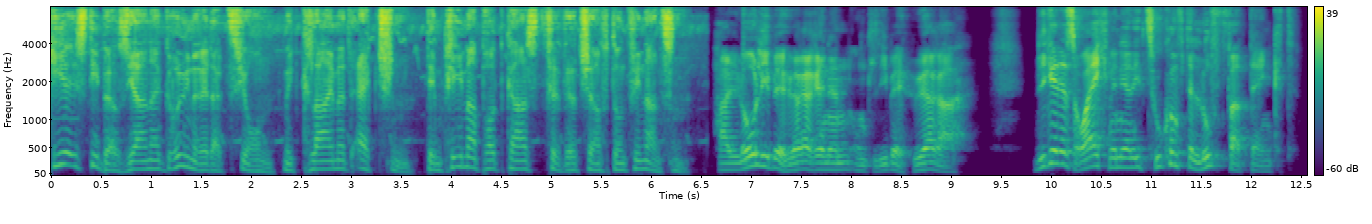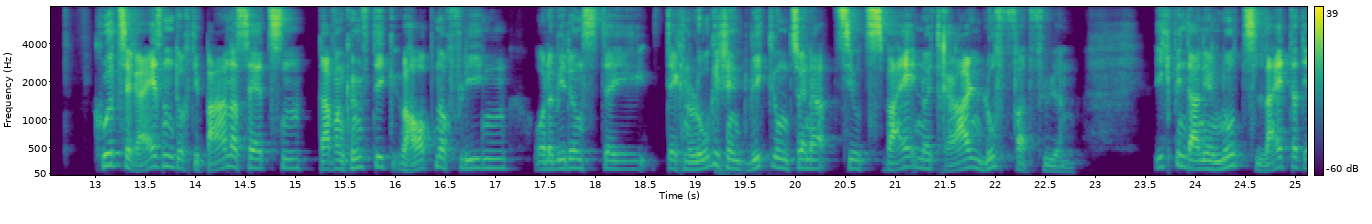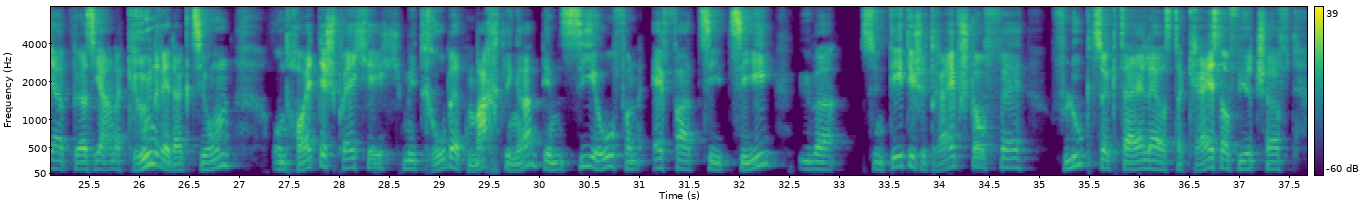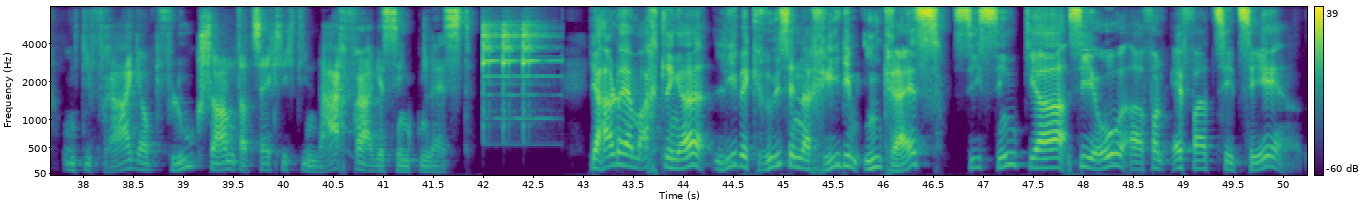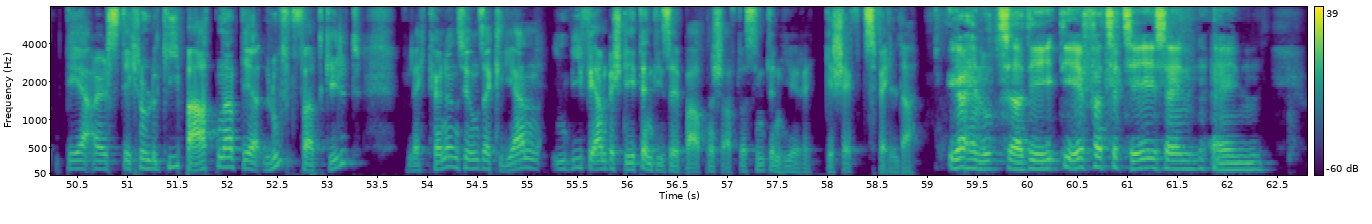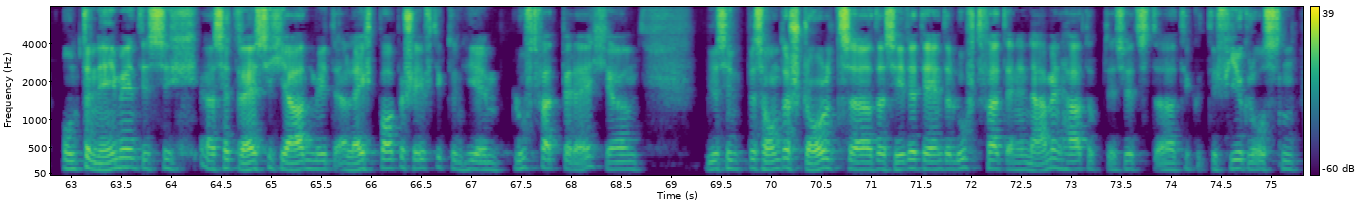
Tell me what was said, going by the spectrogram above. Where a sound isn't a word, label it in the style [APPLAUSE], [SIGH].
Hier ist die Börsianer Grün Redaktion mit Climate Action, dem Klimapodcast für Wirtschaft und Finanzen. Hallo liebe Hörerinnen und liebe Hörer. Wie geht es euch, wenn ihr an die Zukunft der Luftfahrt denkt? Kurze Reisen durch die Bahn ersetzen? Darf man künftig überhaupt noch fliegen? Oder wird uns die technologische Entwicklung zu einer CO2-neutralen Luftfahrt führen? Ich bin Daniel Nutz, Leiter der Börsianer Grün Redaktion und heute spreche ich mit Robert Machtlinger, dem CEO von FACC, über synthetische Treibstoffe, Flugzeugteile aus der Kreislaufwirtschaft und die Frage, ob Flugscham tatsächlich die Nachfrage sinken lässt. Ja, hallo Herr Machtlinger, liebe Grüße nach Ried im Innkreis. Sie sind ja CEO äh, von FACC, der als Technologiepartner der Luftfahrt gilt. Vielleicht können Sie uns erklären, inwiefern besteht denn diese Partnerschaft? Was sind denn hier Ihre Geschäftsfelder? Ja, Herr Nutzer, die, die FACC ist ein, ein Unternehmen, das sich äh, seit 30 Jahren mit Leichtbau beschäftigt und hier im Luftfahrtbereich. Wir sind besonders stolz, äh, dass jeder, der in der Luftfahrt einen Namen hat, ob das jetzt äh, die, die vier großen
